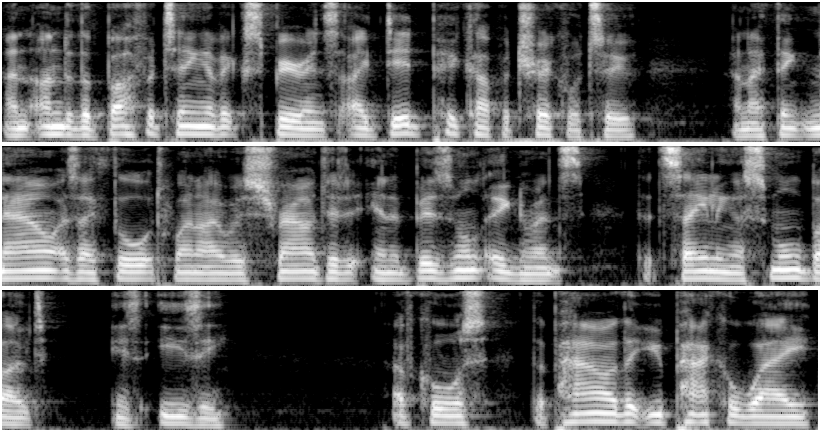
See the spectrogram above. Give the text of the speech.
and under the buffeting of experience, I did pick up a trick or two, and I think now as I thought when I was shrouded in abysmal ignorance that sailing a small boat is easy. Of course, the power that you pack away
